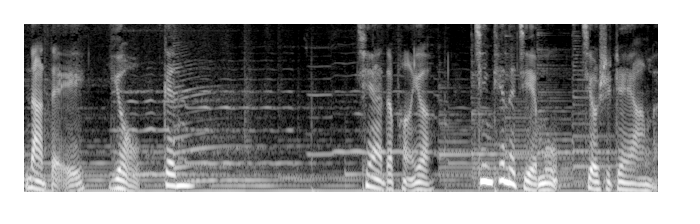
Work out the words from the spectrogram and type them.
那得有根。亲爱的朋友，今天的节目就是这样了。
